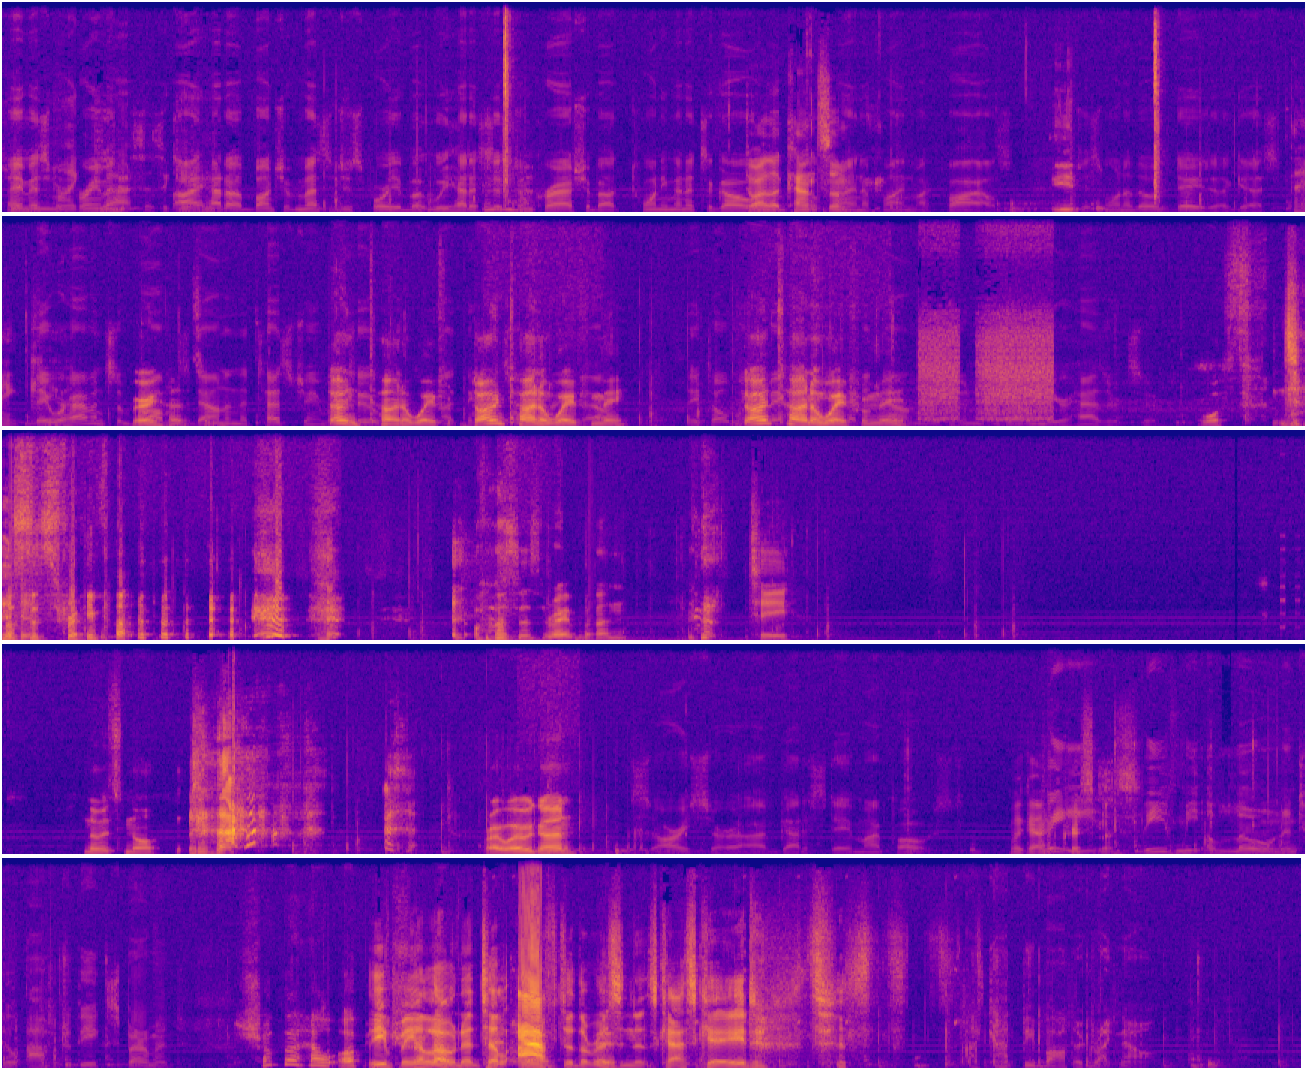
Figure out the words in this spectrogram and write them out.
Hey, Mr. Freeman. I had a bunch of messages for you, but we had a system crash about 20 minutes ago. Do I and look I'm handsome? Trying to find my files. You- Just one of those days, I guess. Thank They you. were having some Very problems handsome. down in the test chamber. Don't too. turn away from. Don't turn away from me. They told me Don't turn away from me. down there as soon as you got into your hazard suit. What's what's the spray button? what's the spray button? T. No, it's not. Right, where are we going? Sorry, sir. I've got to stay at my post. We're going Please, Christmas. leave me alone until after the experiment. Shut the hell up. Leave me alone until after the resonance cascade. I can't be bothered right now.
